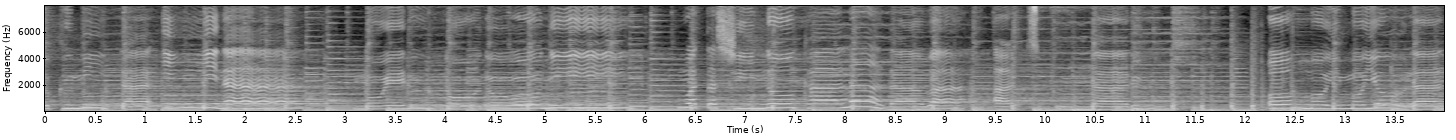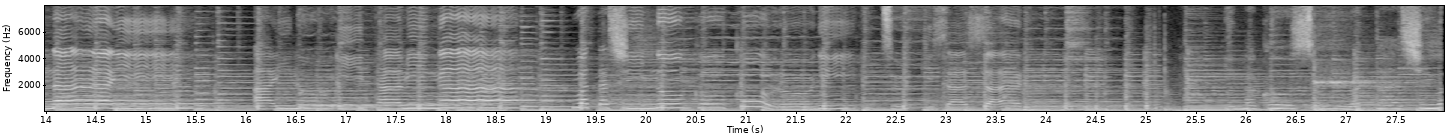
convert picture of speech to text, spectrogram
えるろうそくみたいな。燃える炎に私の体は熱くなる。思いもよらない。愛の痛みが私の心に突き刺さる。今こそ私は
